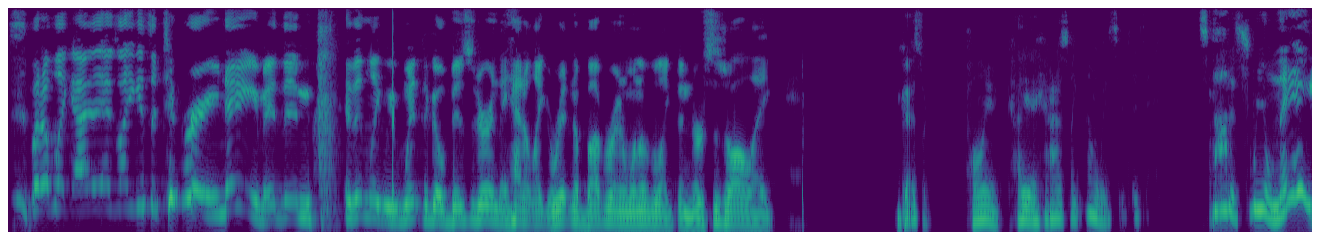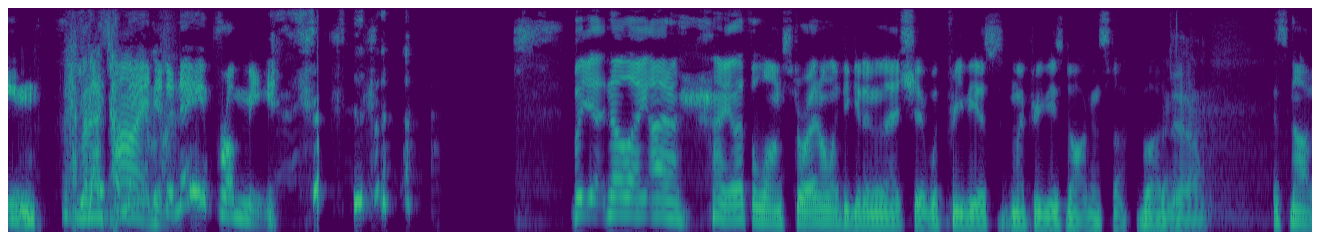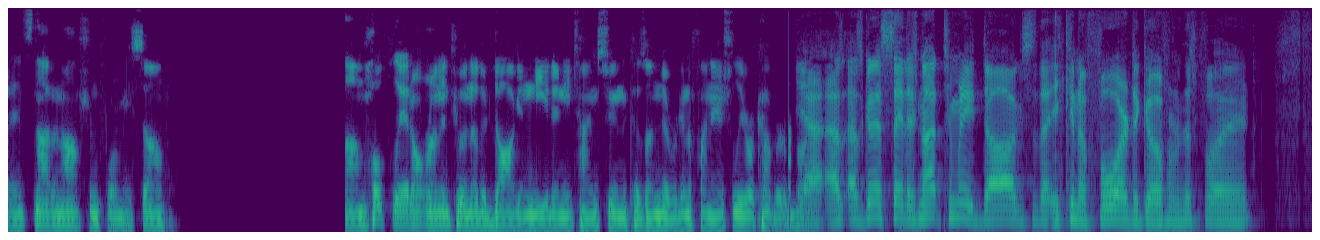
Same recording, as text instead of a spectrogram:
but I'm like, I, it's like it's a temporary name, and then and then like we went to go visit her, and they had it like written above her, and one of the like the nurses were all like, "You guys are calling it Kaya?" I was like, "No, it's it's not its real name. You guys time. demanded a name from me." but yeah, no, like I, I mean, that's a long story. I don't like to get into that shit with previous my previous dog and stuff, but uh, yeah. it's not it's not an option for me. So um hopefully I don't run into another dog in need anytime soon because I'm never going to financially recover. But Yeah, I was, I was gonna say there's not too many dogs that you can afford to go from this point.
